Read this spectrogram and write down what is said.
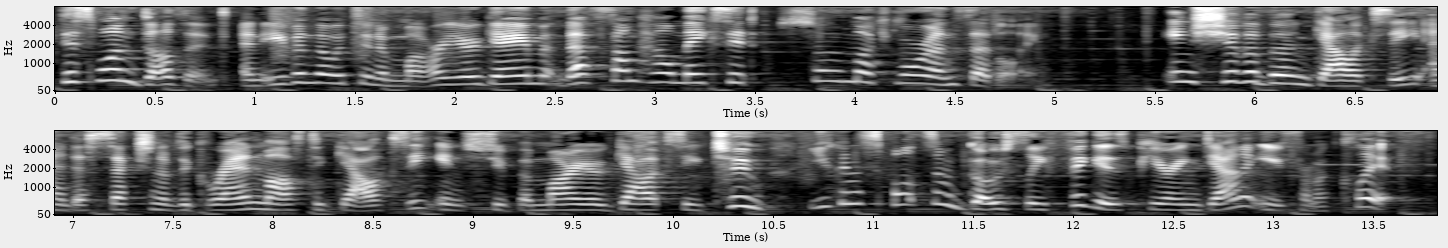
This one doesn't, and even though it's in a Mario game, that somehow makes it so much more unsettling. In Shiverburn Galaxy and a section of the Grandmaster Galaxy in Super Mario Galaxy 2, you can spot some ghostly figures peering down at you from a cliff.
